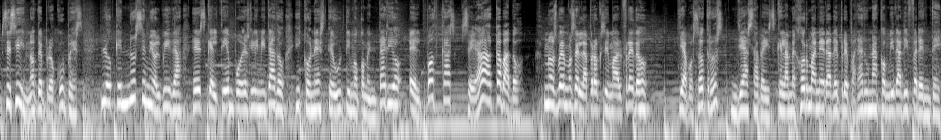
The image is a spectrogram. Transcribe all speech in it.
Sí, sí, no te preocupes. Lo que no se me olvida es que el tiempo es limitado y con este último comentario el podcast se ha acabado. Nos vemos en la próxima, Alfredo. Y a vosotros, ya sabéis que la mejor manera de preparar una comida diferente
